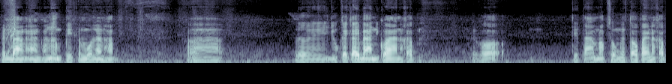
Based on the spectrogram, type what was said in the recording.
เป็นบางอ่างก็เริ่มปิดกันหมดแล้วครับอ่าเลยอยู่ใกล้ๆบ้านดีกว่านะครับ แล้วก็ติดตามรับชมกันต่อไปนะครับ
